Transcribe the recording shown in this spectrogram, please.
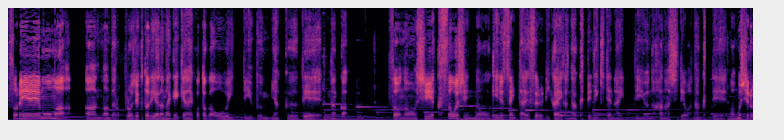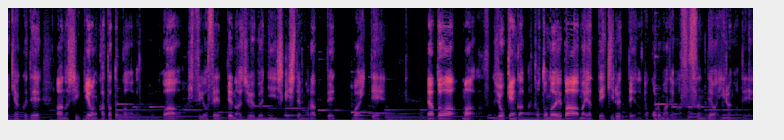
それもまあ、あなんだろう、プロジェクトでやらなきゃいけないことが多いっていう文脈で、なんか、その CXO 人の技術に対する理解がなくてできてないっていうような話ではなくて、まあ、むしろ逆であの CTO の方とかは必要性っていうのは十分認識してもらってはいてであとは、まあ、条件が整えば、まあ、やっていけるっていうところまでは進んではいるので、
